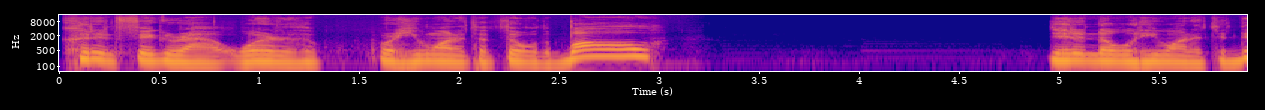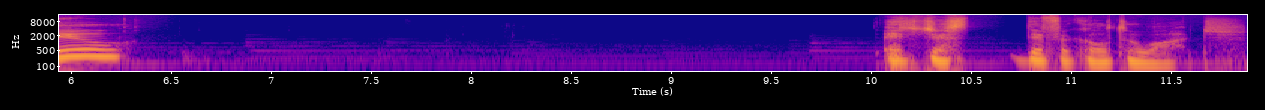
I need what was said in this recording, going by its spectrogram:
Couldn't figure out where the, where he wanted to throw the ball. Didn't know what he wanted to do. It's just difficult to watch.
